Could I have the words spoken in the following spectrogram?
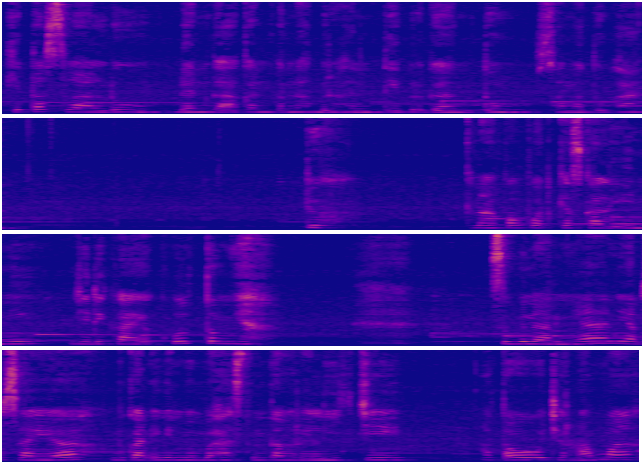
Kita selalu dan gak akan pernah berhenti bergantung sama Tuhan. Duh, kenapa podcast kali ini jadi kayak kultum ya? Sebenarnya niat saya bukan ingin membahas tentang religi atau ceramah,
